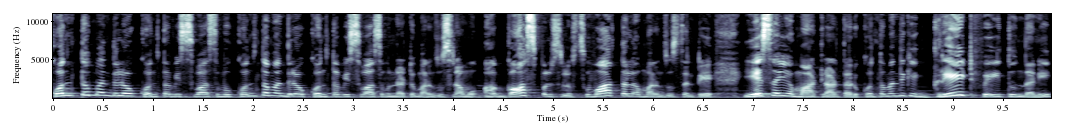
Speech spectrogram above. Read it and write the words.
కొంతమందిలో కొంత విశ్వాసము కొంతమందిలో కొంత విశ్వాసం ఉన్నట్టు మనం చూస్తున్నాము. ఆ గాస్పల్స్లో సువార్తలో మనం చూస్తుంటే ఏసయ్య మాట్లాడతారు. కొంతమందికి గ్రేట్ ఫెయిత్ ఉందని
